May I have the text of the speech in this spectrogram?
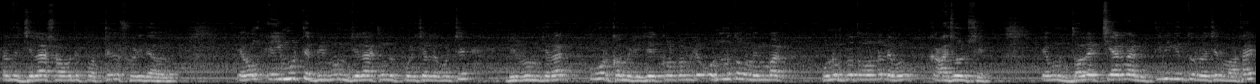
তাদের জেলা সভাপতি পদ থেকে সরিয়ে দেওয়া হলো। এবং এই মুহূর্তে বীরভূম জেলা কিন্তু পরিচালনা করছে বীরভূম জেলার কোর কমিটি, যে কোর কমিটির অন্যতম মেম্বার অনুব্রত মণ্ডল এবং কাজল সেন। এবং দলের চেয়ারম্যান তিনি কিন্তু রয়েছেন মাথায়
